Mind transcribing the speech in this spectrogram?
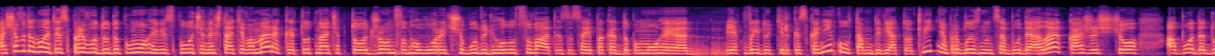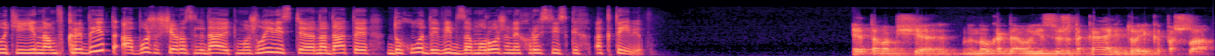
А що ви думаєте з приводу допомоги від Сполучених Штатів Америки? Тут, начебто, Джонсон говорить, що будуть голосувати за цей пакет допомоги, як вийдуть тільки з канікул, там 9 квітня приблизно це буде, але каже, що або дадуть її нам в кредит, або ж ще розглядають можливість надати доходи від заморожених російських активів это вообще, ну, когда, если уже такая риторика пошла,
